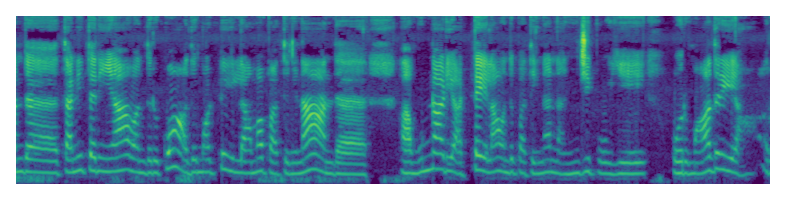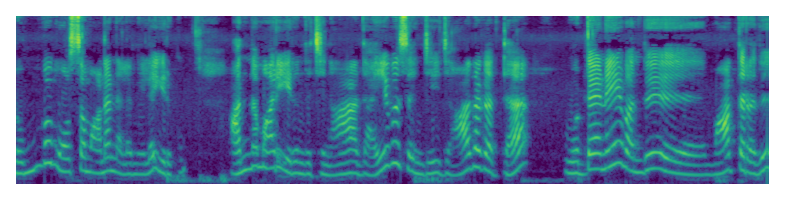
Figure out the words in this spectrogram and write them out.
அந்த தனித்தனியாக வந்திருக்கும். அது மட்டும் இல்லாமல் பார்த்திங்கன்னா அந்த முன்னாடி அட்டையெல்லாம் வந்து பார்த்திங்கன்னா நஞ்சு போய் ஒரு மாதிரி ரொம்ப மோசமான நிலமையில இருக்கும். அந்த மாதிரி இருந்துச்சுன்னா தயவு செஞ்சு ஜாதகத்தை உடனே வந்து மாற்றுறது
